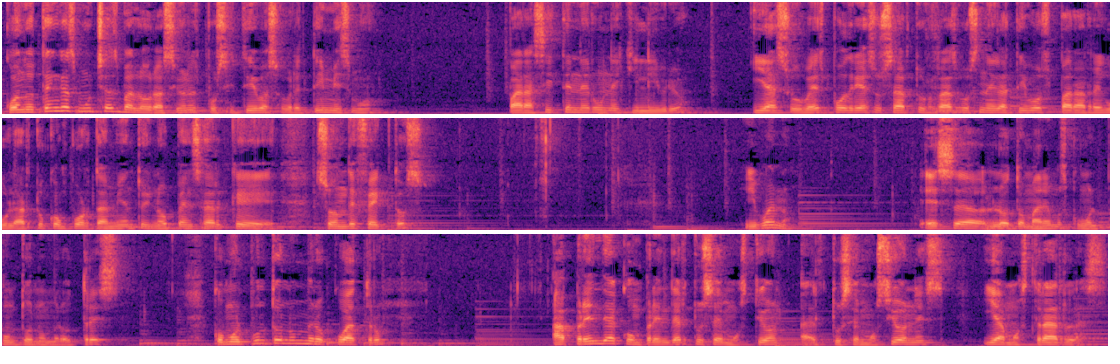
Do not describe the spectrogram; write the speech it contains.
Cuando tengas muchas valoraciones positivas sobre ti mismo, para así tener un equilibrio y a su vez podrías usar tus rasgos negativos para regular tu comportamiento y no pensar que son defectos. Y bueno, eso lo tomaremos como el punto número 3. Como el punto número 4, aprende a comprender tus, emociones y a mostrarlas.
